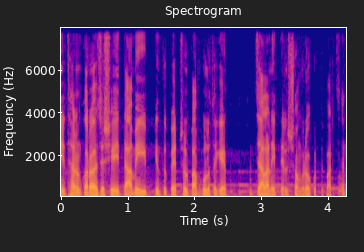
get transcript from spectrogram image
নির্ধারণ করা হয়েছে, সেই দামেই কিন্তু পেট্রোল পাম্পগুলো থেকে জ্বালানি তেল সংগ্রহ করতে পারছেন।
